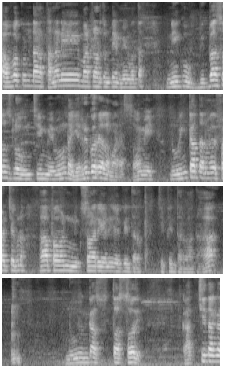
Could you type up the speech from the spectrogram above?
అవ్వకుండా తననే మాట్లాడుతుంటే మేమంతా నీకు బిగ్ బాస్ హౌస్లో ఉంచి మేము నా ఎర్ర గొర్రెల మారా స్వామి. నువ్వు ఇంకా తన మీద ఫైట్ చేయకుండా ఆ పవన్ నీకు సారీ అని చెప్పిన తర్వాత చెప్పిన తర్వాత నువ్వు ఇంకా తస్తోది ఖచ్చితంగా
